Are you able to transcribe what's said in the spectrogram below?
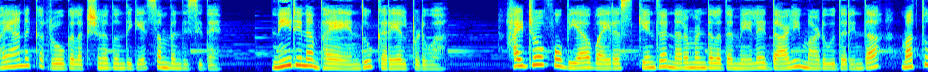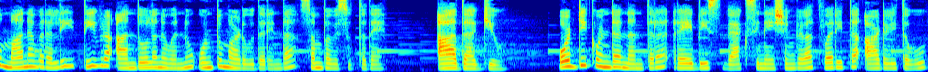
ಭಯಾನಕ ರೋಗಲಕ್ಷಣದೊಂದಿಗೆ ಸಂಬಂಧಿಸಿದೆ. ನೀರಿನ ಭಯ ಎಂದು ಕರೆಯಲ್ಪಡುವ ಹೈಡ್ರೋಫೋಬಿಯಾ ವೈರಸ್ ಕೇಂದ್ರ ನರಮಂಡಲದ ಮೇಲೆ ದಾಳಿ ಮಾಡುವುದರಿಂದ ಮತ್ತು ಮಾನವರಲ್ಲಿ ತೀವ್ರ ಆಂದೋಲನವನ್ನು ಉಂಟುಮಾಡುವುದರಿಂದ ಸಂಭವಿಸುತ್ತದೆ. ಆದಾಗ್ಯೂ, ಒಡ್ಡಿಕೊಂಡ ನಂತರ ರೇಬಿಸ್ ವ್ಯಾಕ್ಸಿನೇಷನ್ಗಳ ತ್ವರಿತ ಆಡಳಿತವು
